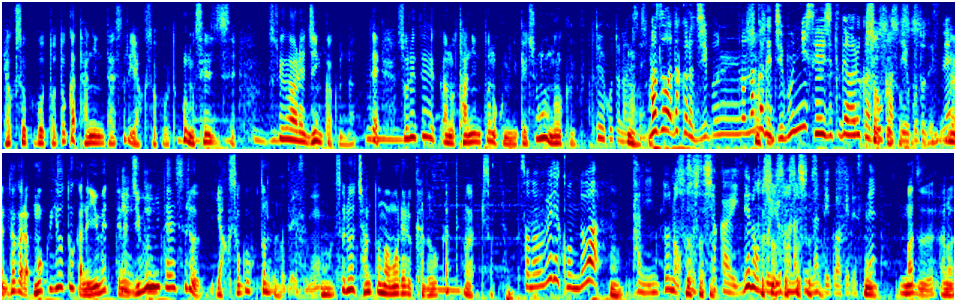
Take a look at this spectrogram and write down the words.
約束事とか他人に対する約束事これも誠実性、それがあれ人格になって、それであの他人とのコミュニケーションをうまくいくと。いうことなんですね。まずはだから自分の中で自分に誠実であるかどうかっていうことですね。だから目標とかね夢っていうのは自分に対する約束事なので、それをちゃんと守れるかどうかっていうのが基礎になる。その上で今度は他人との、そして社会でのという話になっていくわけですね。まずあの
